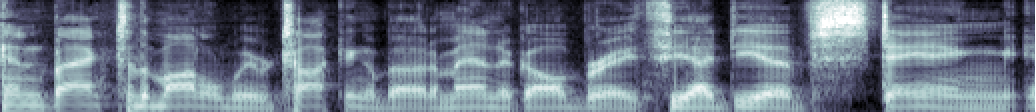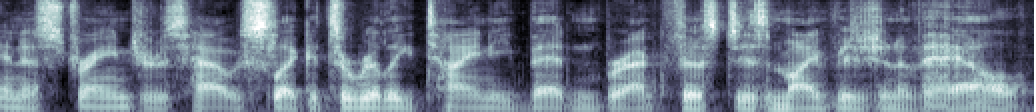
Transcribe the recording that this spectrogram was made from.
And back to the model we were talking about, Amanda Galbraith, the idea of staying in a stranger's house like it's a really tiny bed and breakfast is my vision of hell.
